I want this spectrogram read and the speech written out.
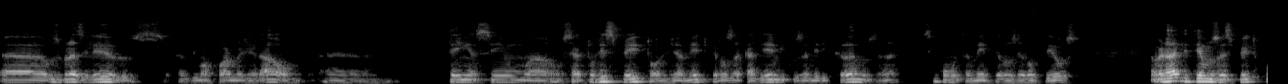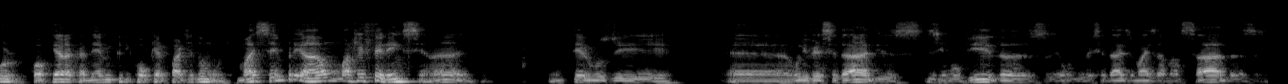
uh, os brasileiros, de uma forma geral, uh, têm assim uma, um certo respeito, obviamente, pelos acadêmicos americanos, né? assim como também pelos europeus. Na verdade, temos respeito por qualquer acadêmico de qualquer parte do mundo, mas sempre há uma referência, né? em termos de é, universidades desenvolvidas, universidades mais avançadas,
